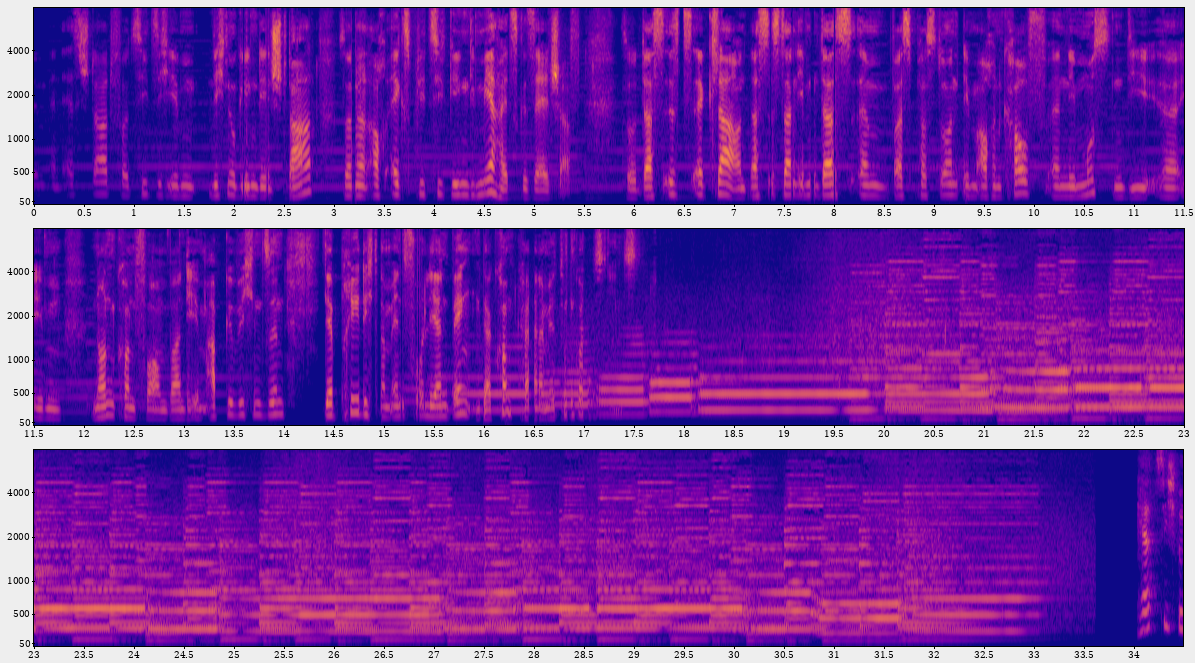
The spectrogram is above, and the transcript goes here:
im NS-Staat vollzieht sich eben nicht nur gegen den Staat, sondern auch explizit gegen die Mehrheitsgesellschaft. So, das ist äh, klar und das ist dann eben das, ähm, was Pastoren eben auch in Kauf äh, nehmen mussten, die äh, eben nonkonform waren, die eben abgewichen sind. Der predigt am Ende vor leeren Bänken, da kommt keiner mehr zum Gottesdienst.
